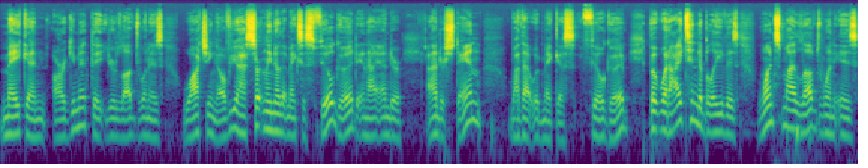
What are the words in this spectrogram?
make an argument that your loved one is watching over you. I certainly know that makes us feel good, and I under I understand why that would make us feel good. But what I tend to believe is once my loved one is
